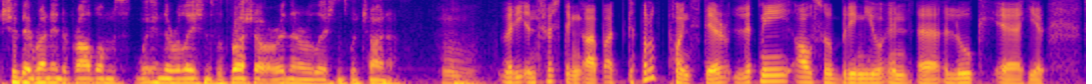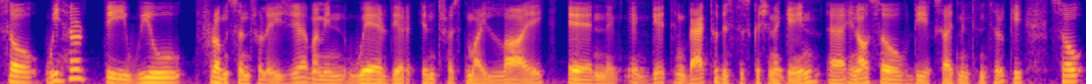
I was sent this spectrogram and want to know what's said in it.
should they run into problems in their relations with Russia or in their relations with China. Hmm. Very interesting. Uh, a couple of points there. Let me also bring you in, uh, Luke uh, here. So we heard the view from Central Asia. I mean, where their interest might lie in, in getting back to this discussion again, uh, and also the excitement in Turkey. So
